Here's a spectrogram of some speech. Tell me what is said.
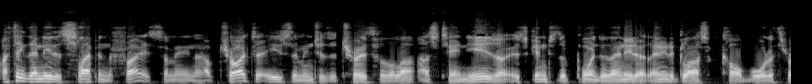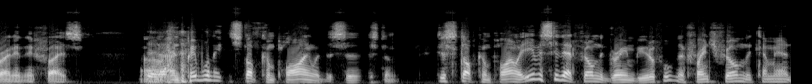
I think they need a slap in the face. I mean, I've tried to ease them into the truth for the last ten years. It's getting to the point that they need a they need a glass of cold water thrown in their face, uh, and people need to stop complying with the system just stop complying with. You ever see that film, The Green Beautiful, the French film that came out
